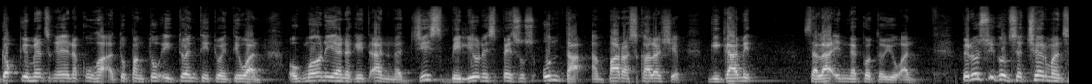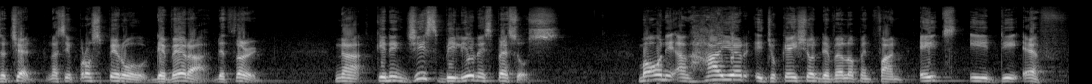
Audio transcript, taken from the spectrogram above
documents nga nakuha ato pang tuig 2021 ug mao niya nakitaan nga 10 bilyones pesos unta ang para scholarship gigamit sa lain nga katuyuan. Pero sigod sa chairman sa CHED nga si Prospero De Vera III nga kining 10 bilyones pesos mao ni ang Higher Education Development Fund HEDF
